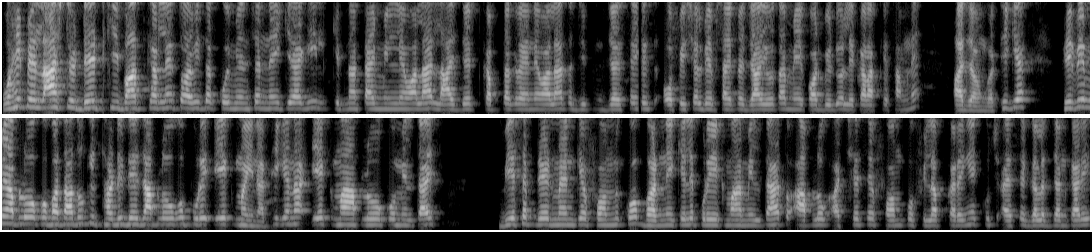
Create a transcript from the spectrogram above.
वहीं पे लास्ट डेट की बात कर लें तो अभी तक कोई मेंशन नहीं किया कि कितना टाइम मिलने वाला है लास्ट डेट कब तक रहने वाला है। तो जैसे इस ऑफिशियल वेबसाइट पे जारी होता है मैं एक और वीडियो लेकर आपके सामने आ जाऊँगा। ठीक है? फिर भी मैं आप लोगों को बता दूँ कि थर्टी डेज़ आप लोगों को पूरे एक महीना, ठीक है ना? एक माह आप लोगों को मिलता है बीएसएफ ट्रेडमैन के फॉर्म को भरने के लिए पूरे एक माह मिलता है तो आप लोग अच्छे से फॉर्म को फिलअप करेंगे। कुछ ऐसे गलत जानकारी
